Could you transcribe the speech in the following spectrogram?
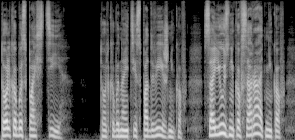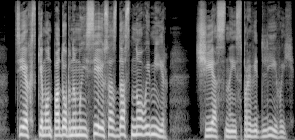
Только бы спасти. Только бы найти сподвижников, союзников, соратников, тех, с кем он, подобно Моисею, создаст новый мир, честный и справедливый,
